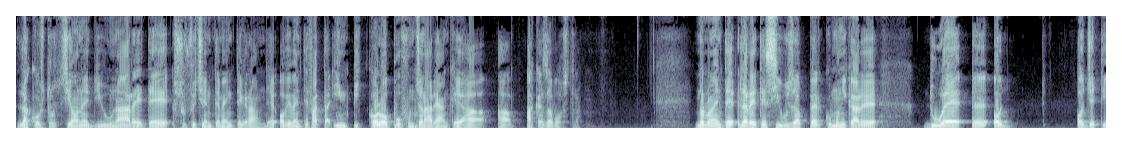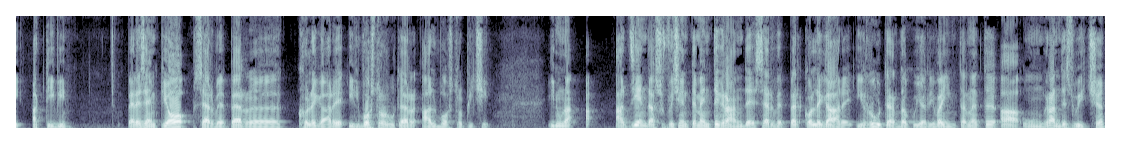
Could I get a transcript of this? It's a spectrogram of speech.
la costruzione di una rete sufficientemente grande. Ovviamente fatta in piccolo può funzionare anche a, a, a casa vostra. Normalmente la rete si usa per comunicare due eh, oggetti oggetti attivi. Per esempio, serve per eh, collegare il vostro router al vostro PC. In una azienda sufficientemente grande serve per collegare il router da cui arriva internet a un grande switch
